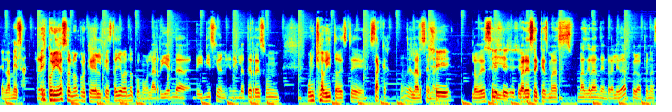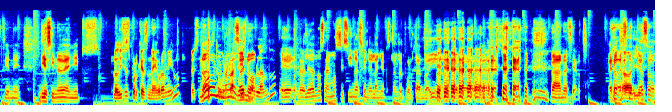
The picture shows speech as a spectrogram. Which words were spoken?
en la mesa. Es curioso, ¿no? Porque el que está llevando como la rienda de inicio en, Inglaterra es un, un, chavito, este Saka, ¿no? Del Arsenal. Sí. Lo ves y parece que es más, más grande en realidad, pero apenas tiene 19 añitos. ¿Lo dices porque es negro, amigo? no, no, no, bueno, hablando? Eh, en realidad no sabemos si sí nació en el año que están reportando ahí, ¿no? Pero... no, no es cierto. Pero es un caso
